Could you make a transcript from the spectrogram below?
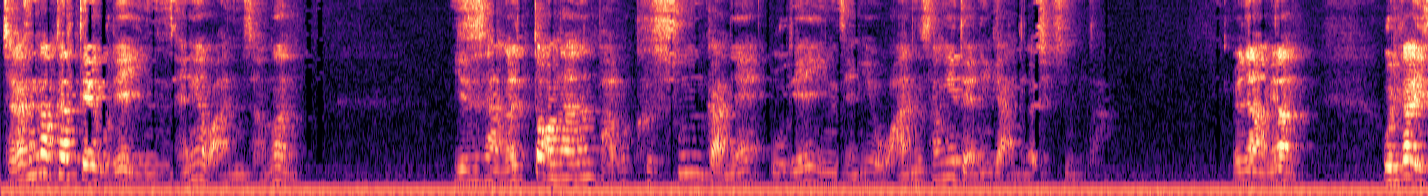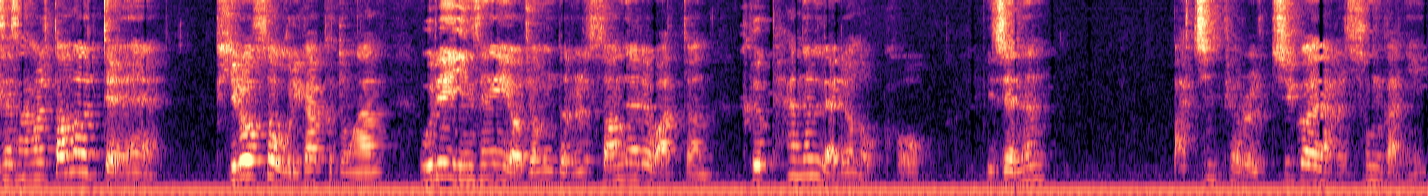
제가 생각할 때 우리의 인생의 완성은 이 세상을 떠나는 바로 그 순간에 우리의 인생이 완성이 되는 게 아닌가 싶습니다. 왜냐하면 우리가 이 세상을 떠날 때 비로소 우리가 그동안 우리의 인생의 여정들을 써내려 왔던 그 펜을 내려놓고 이제는 마침표를 찍어야 할 순간이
